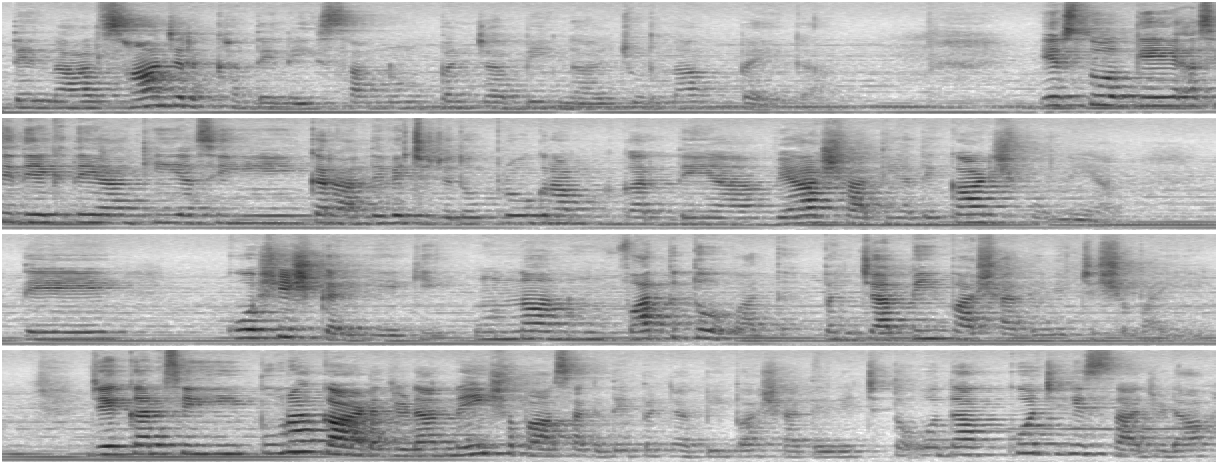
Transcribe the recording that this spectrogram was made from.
ਦੇ ਨਾਲ ਸਾਂਝ ਰੱਖਣ ਦੇ ਲਈ ਸਾਨੂੰ ਪੰਜਾਬੀ ਨਾਲ ਜੁੜਨਾ ਪਏਗਾ। ਇਸ ਤੋਂ ਅੱਗੇ ਅਸੀਂ ਦੇਖਦੇ ਹਾਂ ਕਿ ਅਸੀਂ ਘਰਾਂ ਦੇ ਵਿੱਚ ਜਦੋਂ ਪ੍ਰੋਗਰਾਮ ਕਰਦੇ ਹਾਂ, ਵਿਆਹ ਸ਼ਾਦੀਆਂ ਦੇ ਕਾਰਡ ਛਪਾਉਂਦੇ ਹਾਂ, ਤੇ ਕੋਸ਼ਿਸ਼ ਕਰੀਏ ਕਿ ਉਹਨਾਂ ਨੂੰ ਵੱਧ ਤੋਂ ਵੱਧ ਪੰਜਾਬੀ ਭਾਸ਼ਾ ਦੇ ਵਿੱਚ ਛਪਾਈਏ। ਜੇਕਰ ਅਸੀਂ ਪੂਰਾ ਕਾਰਡ ਜਿਹੜਾ ਨਹੀਂ ਛਪਾ ਸਕਦੇ ਪੰਜਾਬੀ ਭਾਸ਼ਾ ਦੇ ਵਿੱਚ, ਤਾਂ ਉਹਦਾ ਕੁਝ ਹਿੱਸਾ ਜਿਹੜਾ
